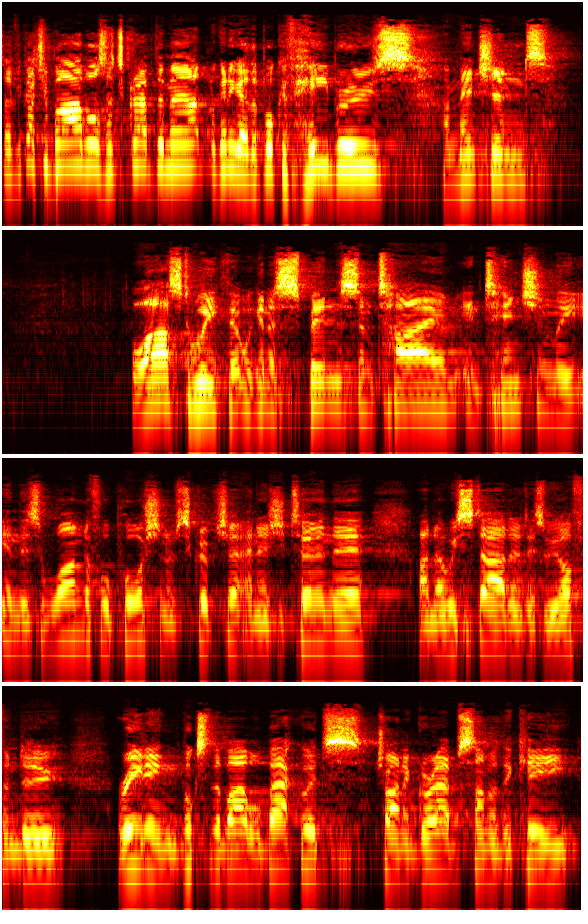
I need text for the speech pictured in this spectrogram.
So if you've got your Bibles, let's grab them out. We're going to go to the book of Hebrews. I mentioned last week that we're going to spend some time intentionally in this wonderful portion of Scripture. And as you turn there, I know we started, as we often do, reading books of the Bible backwards, trying to grab some of the key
